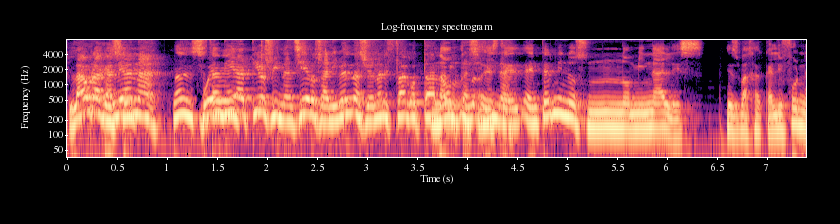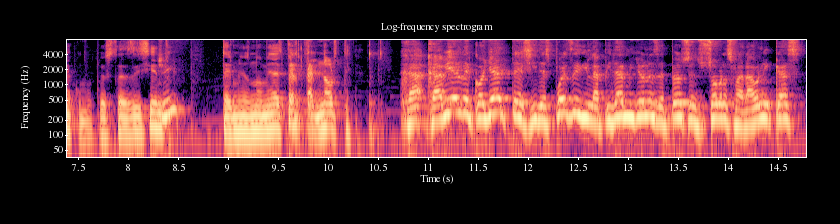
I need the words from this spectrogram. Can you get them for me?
Laura Pues sí. Galeana, No, sí, está buen día, bien. tíos financieros. A nivel nacional está agotada No, la no, este, en términos nominales, es Baja California, como tú estás diciendo. Sí. Términos nominales, pero está al norte. Ja- Javier de Collantes, y después de dilapidar millones de pesos en sus obras faraónicas,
